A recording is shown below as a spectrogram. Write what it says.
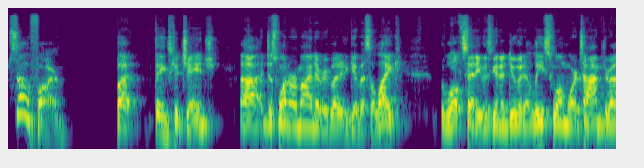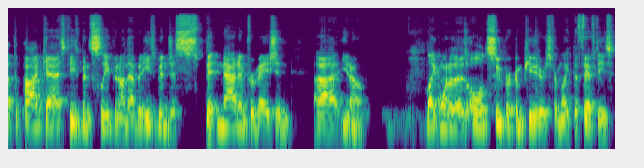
so far, but things could change. Uh, I just want to remind everybody to give us a like. The Wolf said he was going to do it at least one more time throughout the podcast. He's been sleeping on that, but he's been just spitting out information, uh, you know, like one of those old supercomputers from like the 50s.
